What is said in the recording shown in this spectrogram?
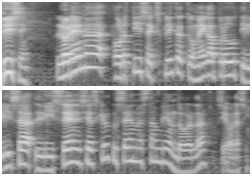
Dice, Lorena Ortiz explica que Omega Pro utiliza licencias. Creo que ustedes no están viendo, ¿verdad? Sí, ahora sí.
